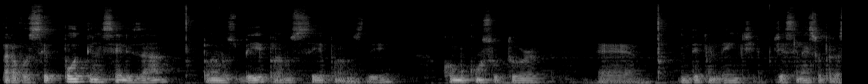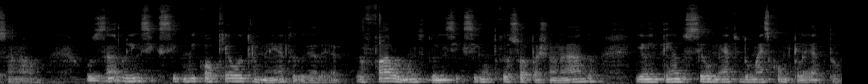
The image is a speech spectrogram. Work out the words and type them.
para você potencializar planos B, planos C, planos D, como consultor é, independente de excelência operacional usando Lean Six Sigma e qualquer outro método, galera. Eu falo muito do Lean Six Sigma porque eu sou apaixonado e eu entendo ser o método mais completo,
